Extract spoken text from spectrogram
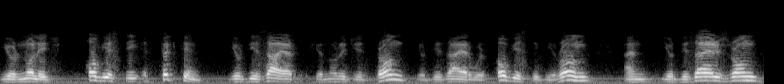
your knowledge, obviously affecting your desire, if your knowledge is wrong, your desire will obviously be wrong, and your desire is wrong,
